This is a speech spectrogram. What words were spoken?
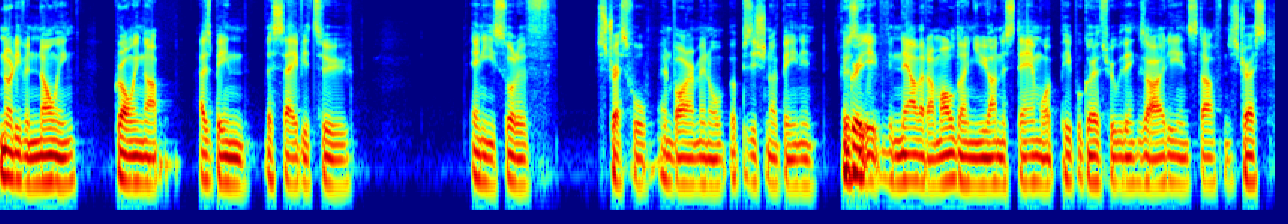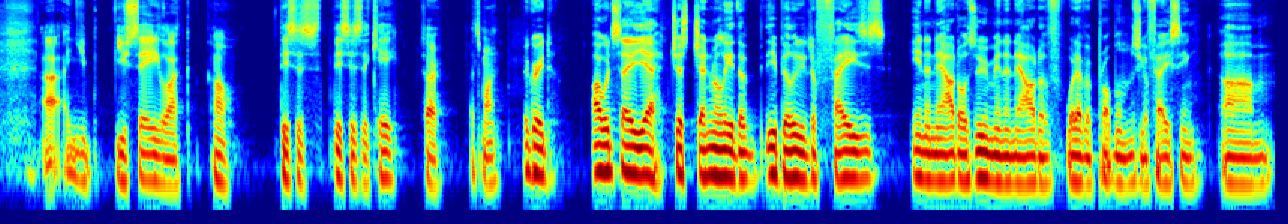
not even knowing, growing up, has been the savior to any sort of stressful environment or a position I've been in. Because Agreed. even now that I'm older and you understand what people go through with anxiety and stuff and stress, uh, you you see like, oh, this is this is the key. So that's mine. Agreed. I would say, yeah, just generally the, the ability to phase in and out or zoom in and out of whatever problems you're facing um,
